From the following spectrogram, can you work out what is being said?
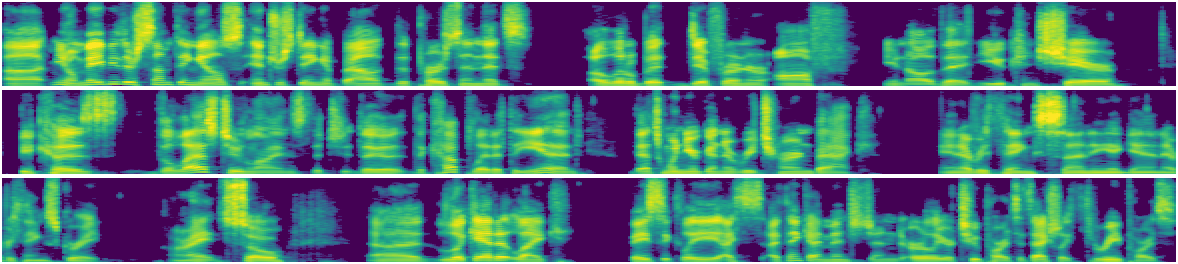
uh, you know, maybe there's something else interesting about the person that's a little bit different or off, you know, that you can share because the last two lines, the two, the the couplet at the end, that's when you're going to return back, and everything's sunny again. Everything's great. All right. So uh, look at it like basically. I I think I mentioned earlier two parts. It's actually three parts.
